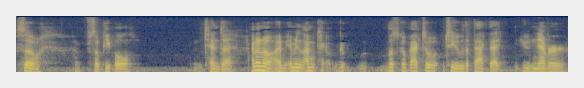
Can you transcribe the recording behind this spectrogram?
So, so people tend to. I don't know. I, I mean, I'm. Let's go back to to the fact that you never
